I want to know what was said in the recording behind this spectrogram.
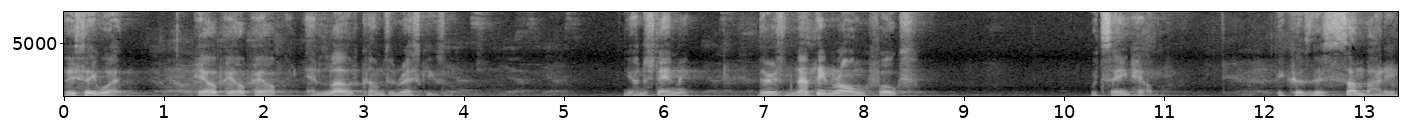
They say what? Help, help, help. And love comes and rescues them. You understand me? There's nothing wrong, folks, with saying help because there's somebody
